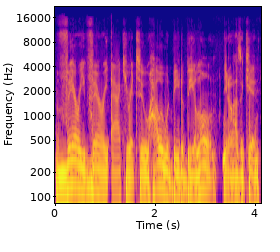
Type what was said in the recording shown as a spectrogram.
very, very accurate to how it would be to be alone, you know, as a kid.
